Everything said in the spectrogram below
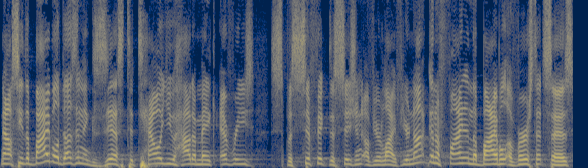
Now, see, the Bible doesn't exist to tell you how to make every specific decision of your life. You're not going to find in the Bible a verse that says,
